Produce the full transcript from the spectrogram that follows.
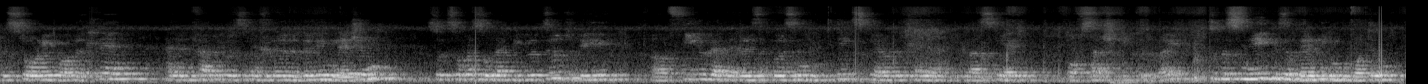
the story about the thlen, and in fact it is considered a living legend. So, so much so that people still today uh, feel that there is a person who takes care of the thlen and people are scared of such people, right? So the snake is a very important,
